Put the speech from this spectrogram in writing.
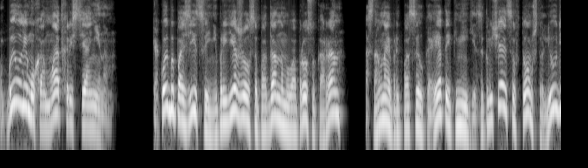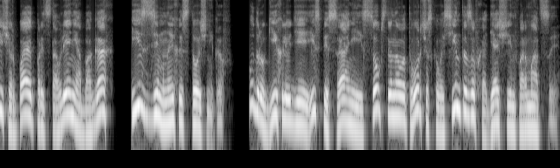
Был ли Мухаммад христианином? Какой бы позиции не придерживался по данному вопросу Коран, основная предпосылка этой книги заключается в том, что люди черпают представления о богах из земных источников у других людей, из писаний, из собственного творческого синтеза входящей информации.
